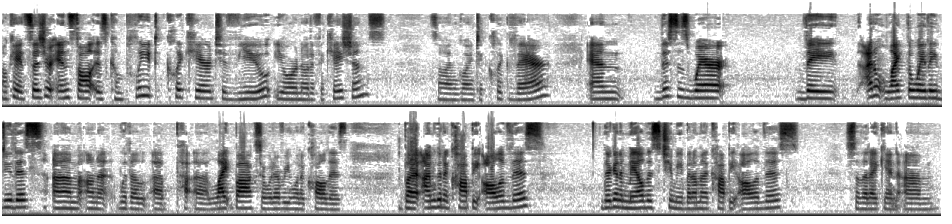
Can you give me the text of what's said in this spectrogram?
Okay, it says your install is complete. Click here to view your notifications. So I'm going to click there. And this is where they, I don't like the way they do this um, on a with a, a, a light box or whatever you want to call this. But I'm going to copy all of this they're going to mail this to me, but I'm going to copy all of this so that I can um,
